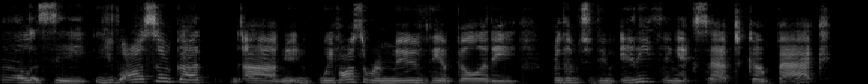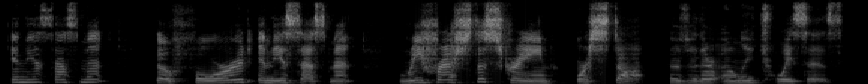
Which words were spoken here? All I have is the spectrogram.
Uh, let's see, you've also got, um, we've also removed the ability for them to do anything except go back in the assessment, go forward in the assessment, refresh the screen, or stop. Those are their only choices.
